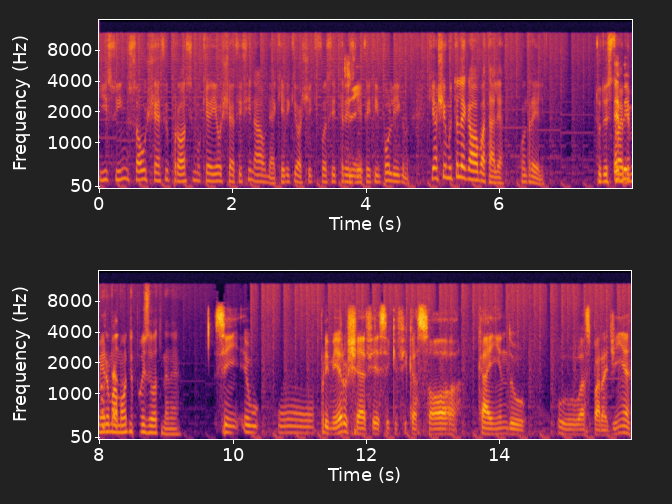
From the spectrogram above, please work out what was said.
E sim, só o chefe próximo, que aí é o chefe final, né? Aquele que eu achei que fosse 3D Sim. feito em polígono. Que eu achei muito legal a batalha contra ele. Tu destrói É primeiro uma bacana. mão, depois outra, né? Sim, eu, o primeiro chefe, esse que fica só caindo o- as paradinhas,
